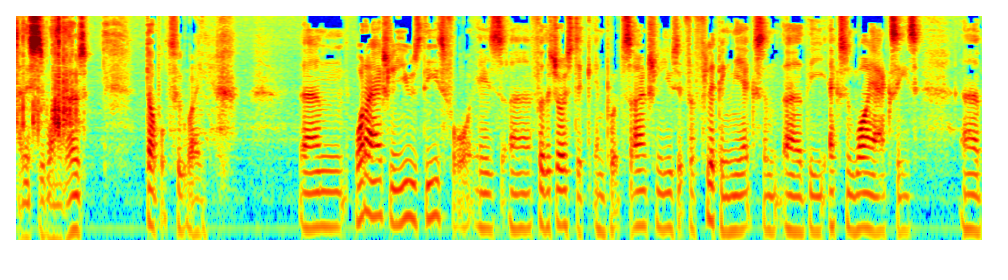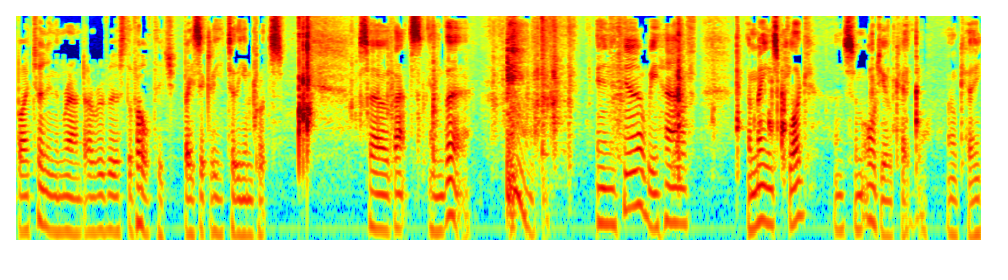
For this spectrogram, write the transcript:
And this is one of those. Double two-way. Um, what I actually use these for is uh, for the joystick inputs. I actually use it for flipping the x and uh, the x and y axes. Uh, by turning them around, I reverse the voltage basically to the inputs. So that's in there. in here we have a mains plug and some audio cable. Okay,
